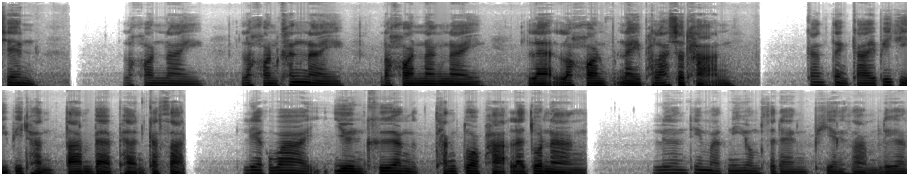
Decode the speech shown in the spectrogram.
เช่น ละครใน ละครข้างใน ละครนางใน และละครในพระราชฐาน การแต่งกายพิถีพิถันตามแบบแผนกษัตริย์ เรียกว่ายืนเครื่องทั้งตัวพระและตัวนาง เรื่องที่มักนิยมแสดงเพียงสามเรื่อง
